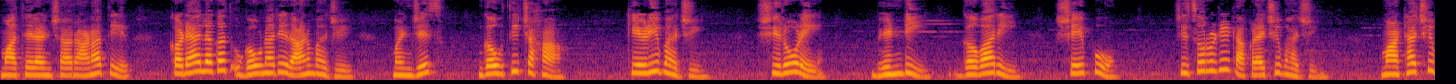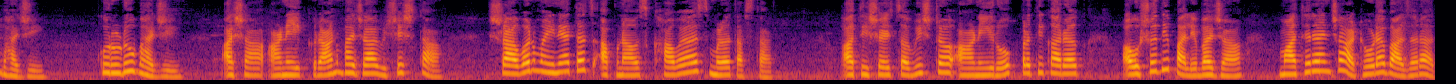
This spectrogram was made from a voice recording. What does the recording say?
माथेऱ्यांच्या रानातील कड्यालगत उगवणारी रानभाजी म्हणजेच गवती चहा केळी भाजी शिरोळे भेंडी गवारी शेपू चिचोरडी टाकळ्याची भाजी माठाची भाजी कुरडू भाजी अशा अनेक रानभाज्या विशेषतः श्रावण महिन्यातच आपणास खावयास मिळत असतात. अतिशय चविष्ट आणि रोगप्रतिकारक औषधी पालेभाज्या माथेरानच्या आठवड्या बाजारात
